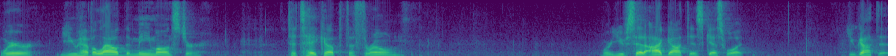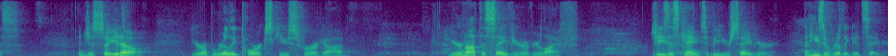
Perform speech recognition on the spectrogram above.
where you have allowed the me monster to take up the throne, where you've said, I got this, guess what? You got this. And just so you know, you're a really poor excuse for a God. You're not the Savior of your life. Jesus came to be your Savior, and He's a really good Savior.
